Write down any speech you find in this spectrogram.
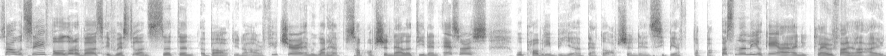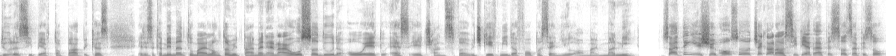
So I would say for a lot of us, if we're still uncertain about you know our future and we want to have some optionality, then SRS will probably be a better option than CPF top up. Personally, okay, I, I need to clarify. Uh, I do the CPF top up because it is a commitment to my long term retirement, and I also do the OA to SA transfer, which gives me the four percent yield on my money. So I think you should also check out our CPF episodes, episode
